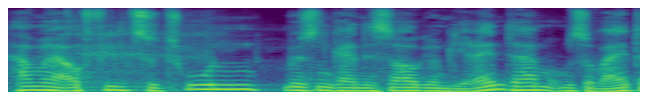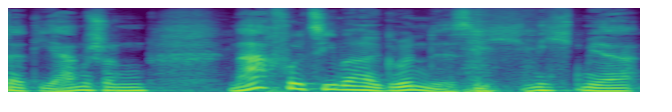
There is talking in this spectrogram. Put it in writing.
haben wir auch viel zu tun, müssen keine Sorge um die Rente haben und so weiter. Die haben schon nachvollziehbare Gründe, sich nicht mehr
